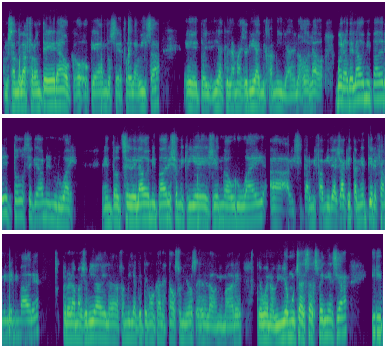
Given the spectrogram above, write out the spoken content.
cruzando la frontera o, o quedándose después de la visa eh, diría que la mayoría de mi familia, de los dos lados. Bueno, del lado de mi padre, todos se quedaron en Uruguay. Entonces, del lado de mi padre, yo me crié yendo a Uruguay a, visitar mi familia allá, que también tiene familia mi madre, pero la mayoría de la familia que tengo acá en Estados Unidos es del lado de mi madre, que bueno, vivió mucha de esa experiencia. Y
